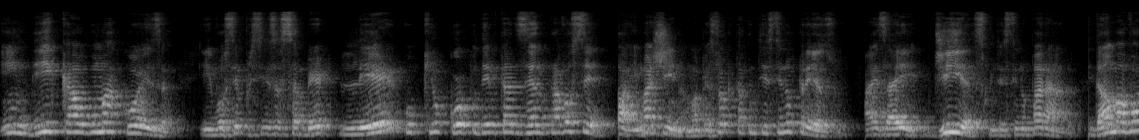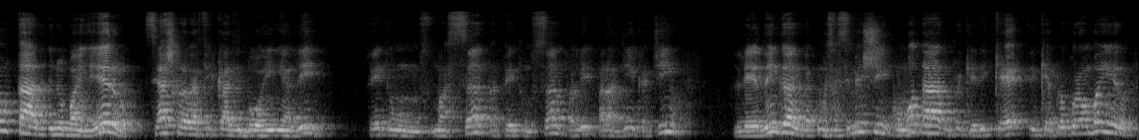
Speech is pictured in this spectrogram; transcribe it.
indica alguma coisa. E você precisa saber ler o que o corpo dele está dizendo para você. Ó, imagina, uma pessoa que está com o intestino preso, faz aí dias com o intestino parado, dá uma vontade de ir no banheiro, você acha que ela vai ficar de boinha ali? Feito um, uma santa, feito um santo ali, paradinho, quietinho, lê do engano, vai começar a se mexer, incomodado, porque ele quer, ele quer procurar um banheiro.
